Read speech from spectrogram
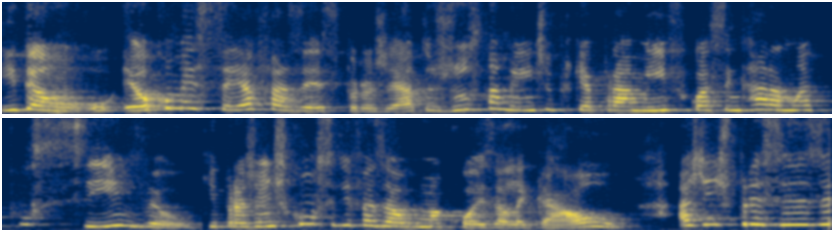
Então, eu comecei a fazer esse projeto justamente porque pra mim ficou assim, cara, não é possível que pra gente conseguir fazer alguma coisa legal, a gente precise,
